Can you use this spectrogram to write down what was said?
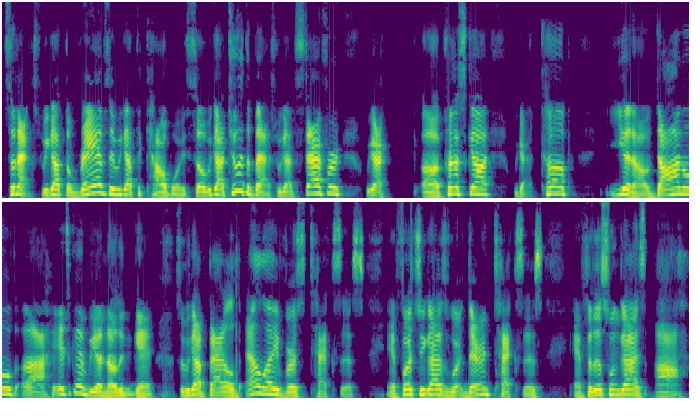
So next, we got the Rams and we got the Cowboys. So we got two of the best. We got Stafford, we got uh, Prescott, we got Kupp, you know, Donald, ah, it's going to be another good game. So we got battle of LA versus Texas. And first, you guys, they're in Texas. And for this one, guys, ah,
